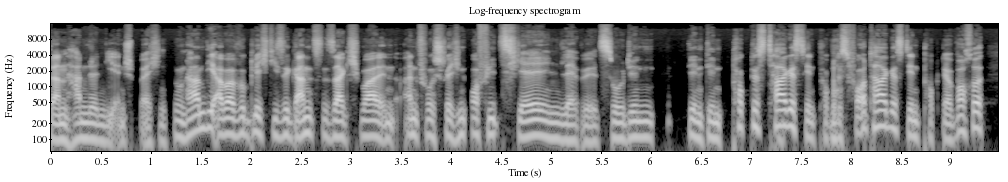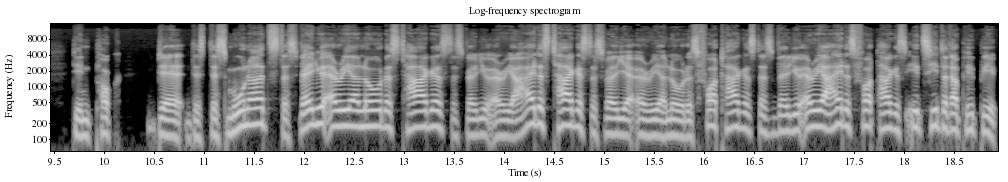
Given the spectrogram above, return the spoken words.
dann handeln die entsprechend. Nun haben die aber wirklich diese ganzen, sag ich mal, in Anführungsstrichen offiziellen Levels, so den, den, den POC des Tages, den POC des Vortages, den POC der Woche, den POC der, des, des Monats, das Value Area Low des Tages, das Value Area High des Tages, das Value Area Low des Vortages, das Value Area High des Vortages, etc. pp.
